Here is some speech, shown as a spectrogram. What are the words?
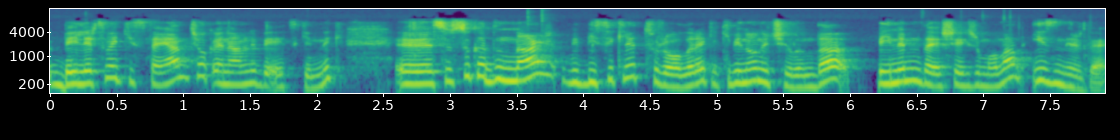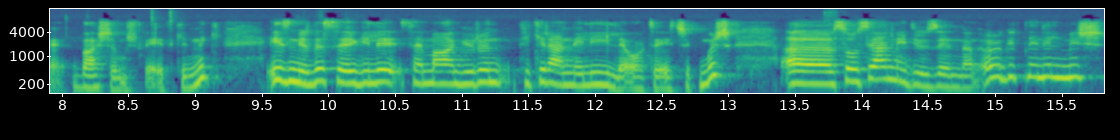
belirtmek isteyen çok önemli bir etkinlik. Ee, Süslü Kadınlar bir bisiklet turu olarak 2013 yılında benim de şehrim olan İzmir'de başlamış bir etkinlik. İzmir'de sevgili Sema Gür'ün fikir anneliğiyle ortaya çıkmış. Ee, sosyal medya üzerinden örgütlenilmiş.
